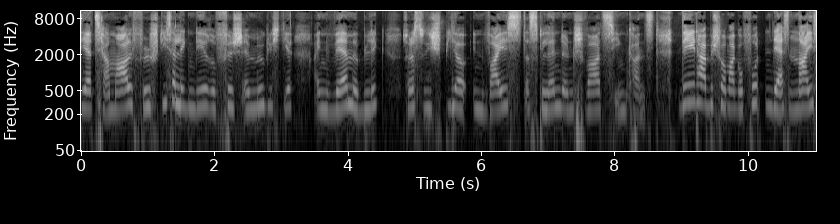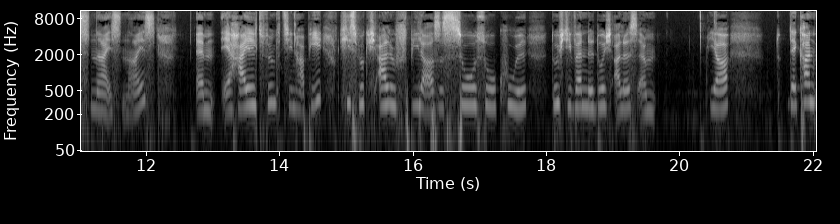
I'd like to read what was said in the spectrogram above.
der Thermalfisch. Dieser legendäre Fisch ermöglicht dir einen Wärmeblick, sodass du die Spieler in weiß das Gelände in schwarz ziehen kannst. Den habe ich schon mal gefunden. Der ist nice, nice, nice. Ähm, er heilt 15 HP. Hieß wirklich alle Spieler. Es ist so, so cool. Durch die Wände, durch alles. Ähm, ja. Der kann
